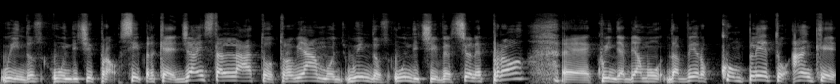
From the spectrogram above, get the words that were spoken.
Windows 11 Pro. Sì perché già installato troviamo Windows 11 versione Pro eh, quindi abbiamo davvero completo anche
